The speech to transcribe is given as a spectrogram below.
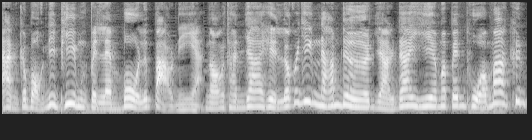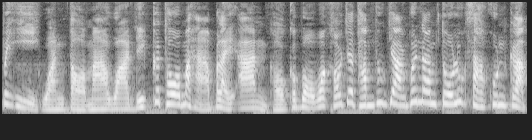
อันก็บอกนี่พี่มึงเป็นแลมโบ้หรือเปล่าเนี่ย น้องธัญญาเห็นแล้วก็ยิ่งน้ำเดิน อยากได้เฮียมาเป็นผัวมากขึ้นไปอีก วันต่อมาวาดิกก็โทรมาหาไบอัน เขาก็บอกว่าเขาจะทำทุกอย่างเพื่อนำตัวลูกสาวคุณกลับ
